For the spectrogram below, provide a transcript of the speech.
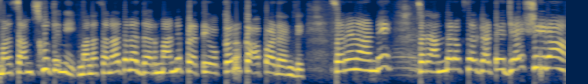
మన సంస్కృతిని మన సనాతన ధర్మాన్ని ప్రతి ఒక్కరూ కాపాడండి. సరేనా అండి? సరే అందరూ ఒకసారి గట్టే జై శ్రీరామ్!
